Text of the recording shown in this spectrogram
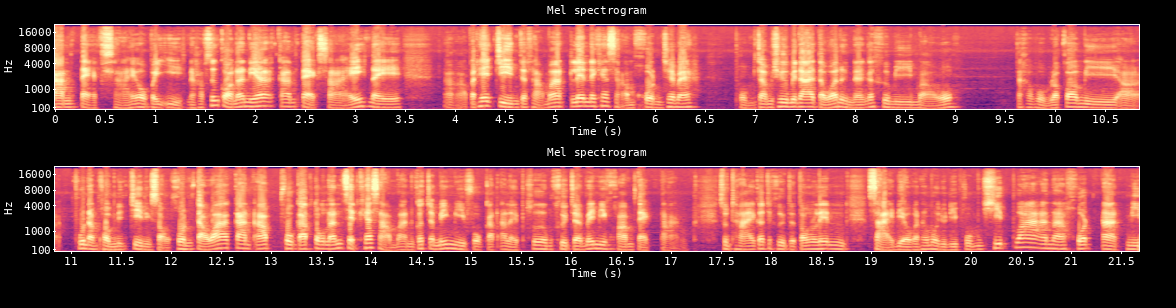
การแตกสายออกไปอีกนะครับ ซึ่งก่อนหน้านี้การแตกสายในประเทศจีนจะสามารถเล่นได้แค่ 3 คนใช่ไหมผมจำชื่อไม่ได้แต่ว่าหนึ่งนั้นก็คือมีเหมานะครับผมแล้วก็มีผู้นำคอมมิวนิสต์จีนอีก 2 คน แต่ว่าการอัพโฟกัสตรงนั้นเสร็จแค่ 3 อันก็จะไม่มีโฟกัสอะไรเพิ่ม คือจะไม่มีความแตกต่าง สุดท้ายก็จะคือจะต้องเล่นสายเดียวกันทั้งหมดอยู่ดีผมคิดว่าอนาคตอาจมี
